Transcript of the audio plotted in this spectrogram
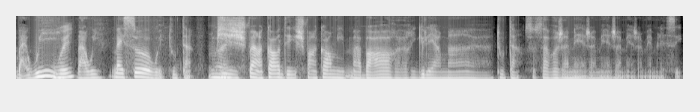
Ben oui, Oui. ben oui, mais ça, oui, tout le temps. Puis je fais encore des, je fais encore mes- ma barre euh, régulièrement, euh, tout le temps. Ça, ça va jamais, jamais, jamais, jamais me laisser.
